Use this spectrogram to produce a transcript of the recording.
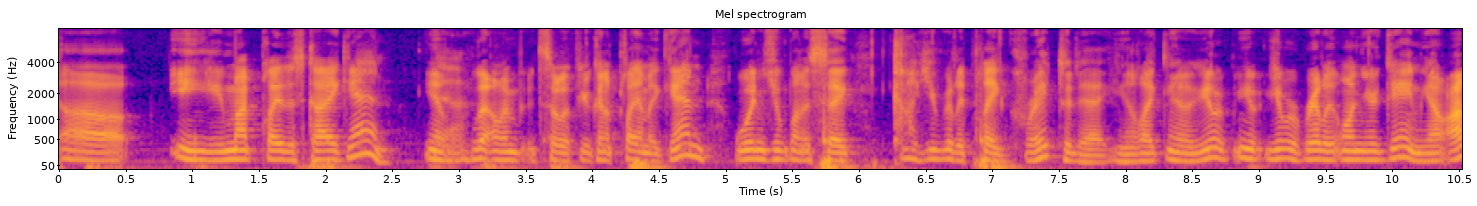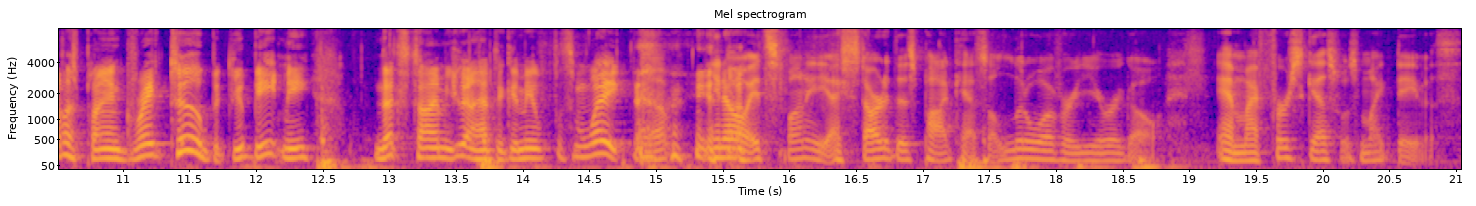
uh, you might play this guy again. You know, yeah. well, so if you're going to play him again, wouldn't you want to say, God, you really played great today. You know, like you know, you you you were really on your game. You know, I was playing great too, but you beat me next time you're gonna have to give me some weight. Yep. you know, it's funny. I started this podcast a little over a year ago, and my first guest was Mike Davis.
